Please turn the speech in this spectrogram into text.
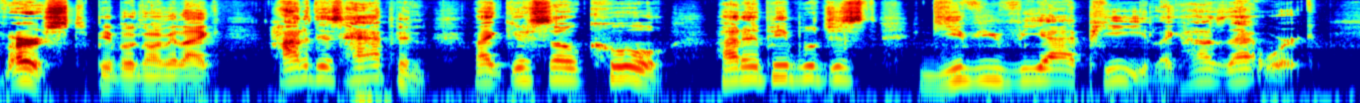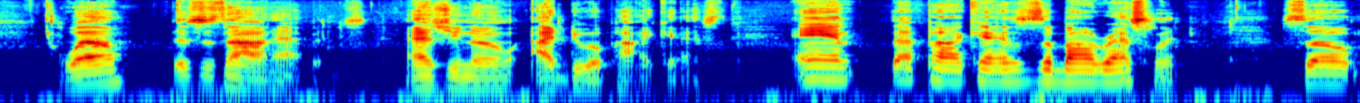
first. People are gonna be like, "How did this happen? Like, you're so cool. How did people just give you VIP? Like, how does that work?" Well, this is how it happens. As you know, I do a podcast, and that podcast is about wrestling. So,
